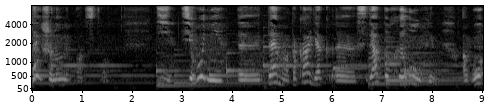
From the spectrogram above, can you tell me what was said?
дітей, шановне панство. І сьогодні е, тема така, як е, свято Хеллоуін або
